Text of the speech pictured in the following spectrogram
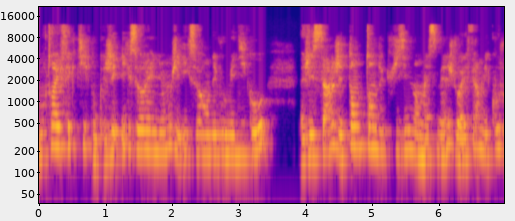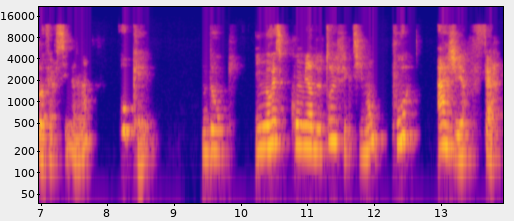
mon temps effectif. Donc, j'ai X réunions, j'ai X rendez-vous médicaux, j'ai ça, j'ai tant de temps de cuisine dans ma semaine, je dois aller faire mes cours, je dois faire ci, nanana. Ok. Donc, il me reste combien de temps effectivement pour agir, faire?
